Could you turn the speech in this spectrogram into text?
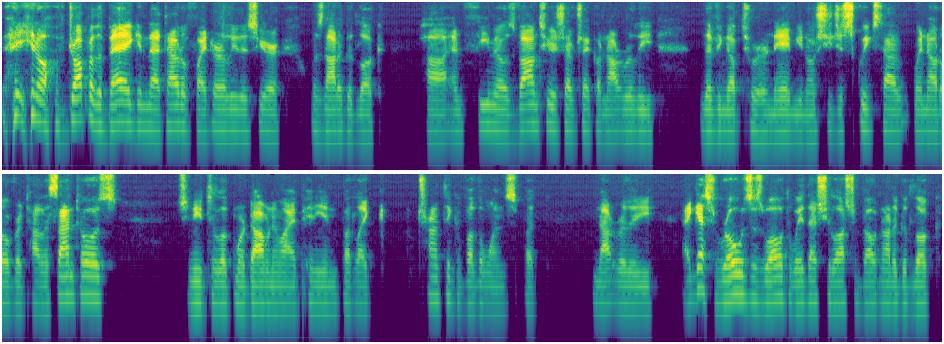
you know, drop of the bag in that title fight early this year was not a good look. Uh, and females, Valentina Shevchenko, not really living up to her name. You know, she just squeaks out, went out over Taila Santos. She needs to look more dominant, in my opinion. But like, I'm trying to think of other ones, but not really. I guess Rose as well, the way that she lost her belt, not a good look.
